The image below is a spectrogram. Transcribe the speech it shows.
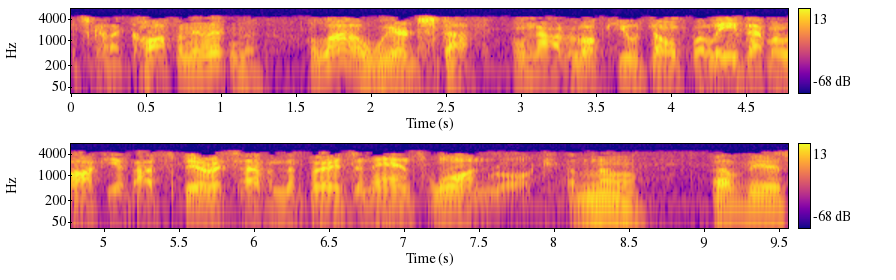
It's got a coffin in it and a, a lot of weird stuff. Oh, now look, you don't believe that malarkey about spirits having the birds and ants warn, Rourke. Uh, no. Obvious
